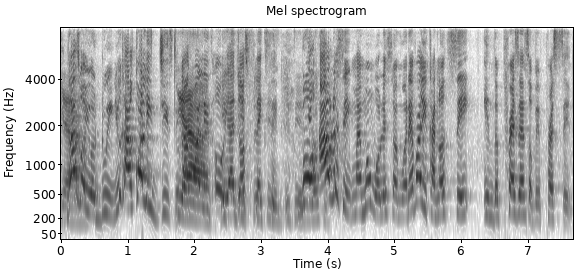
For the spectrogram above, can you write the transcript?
Yeah. That's what you're doing. You can call it gist. You Yeah. can call it, oh, It- you're just it- it flexing. is- it is but gossip. I always say, my mom will always tell me, whatever you cannot say in the presence of a person,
